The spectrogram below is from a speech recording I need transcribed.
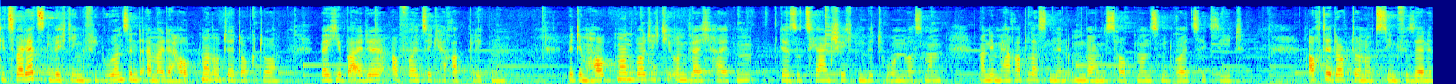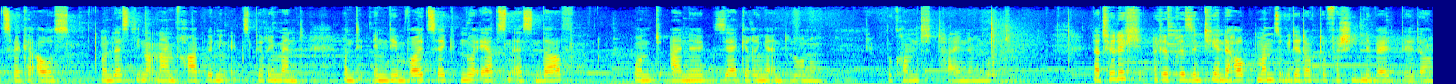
Die zwei letzten wichtigen Figuren sind einmal der Hauptmann und der Doktor, welche beide auf Wojciech herabblicken. Mit dem Hauptmann wollte ich die Ungleichheiten der sozialen Schichten betonen, was man an dem herablassenden Umgang des Hauptmanns mit Wojciech sieht. Auch der Doktor nutzt ihn für seine Zwecke aus und lässt ihn an einem fragwürdigen Experiment, in dem Wojciech nur Erbsen essen darf und eine sehr geringe Entlohnung bekommt, teilnimmt. Natürlich repräsentieren der Hauptmann sowie der Doktor verschiedene Weltbilder.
